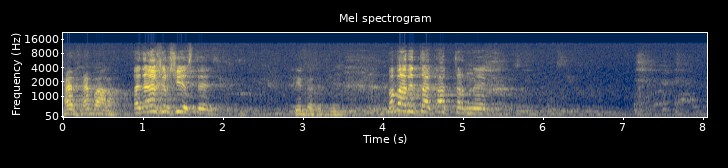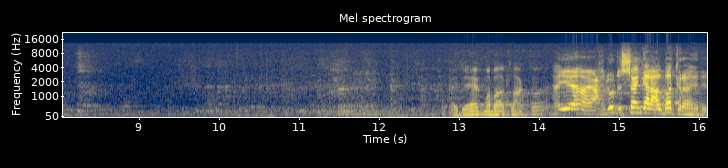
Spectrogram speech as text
سحب سحب على هذا آخر شيء أستاذ. كيف يا ختي؟ ما بقى بدك أكثر من هيك. هيدي هيك ما بقى أطلع أكثر؟ هياها يا حدود الشنقل على البكرة هيدي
